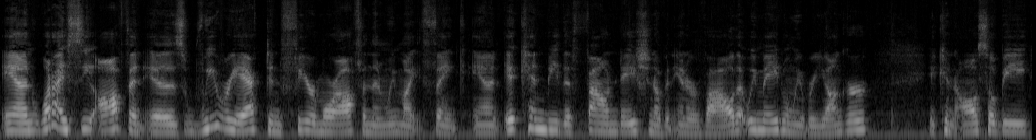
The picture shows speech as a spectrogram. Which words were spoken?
And what I see often is we react in fear more often than we might think. And it can be the foundation of an inner vow that we made when we were younger. It can also be,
